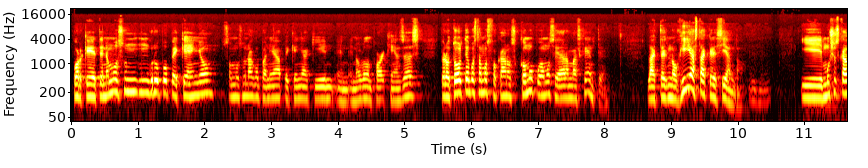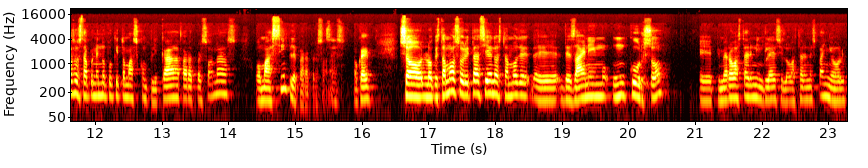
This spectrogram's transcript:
Porque tenemos un, un, grupo pequeño, somos una compañía pequeña aquí en, en, en Overland Park, Kansas, pero todo el tiempo estamos enfocados cómo podemos ayudar a más gente. La tecnología está creciendo. Uh -huh. Y en muchos casos está poniendo un poquito más complicada para personas o más simple para personas. Sí. ¿ok? So, lo que estamos ahorita haciendo, estamos de, de, designing un curso, eh, primero va a estar en inglés y luego va a estar en español,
